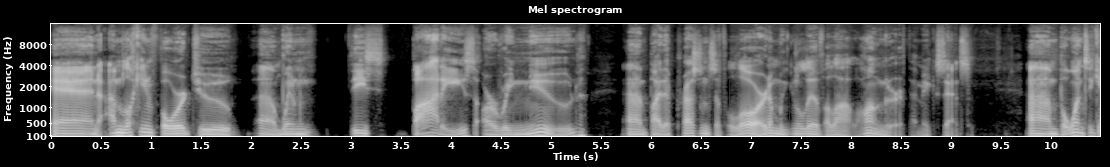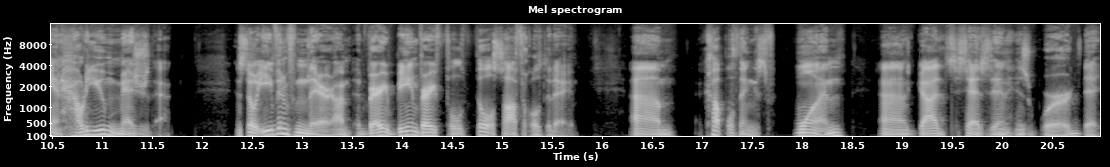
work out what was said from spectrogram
and I'm looking forward to uh, when these bodies are renewed uh, by the presence of the Lord, and we can live a lot longer, if that makes sense. Um, but once again, how do you measure that? And so, even from there, I'm very being very philosophical today. Um, a couple things. One, uh, God says in His Word that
